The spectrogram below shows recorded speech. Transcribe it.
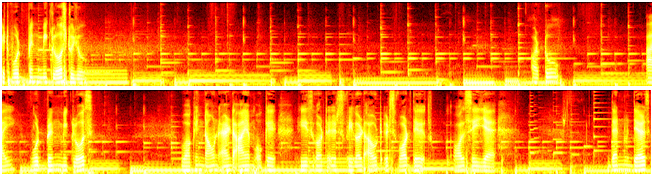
it would bring me close to you. Or two, I would bring me close. Walking down, and I am okay. He's got it figured out. It's what they all say, yeah. Then there's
